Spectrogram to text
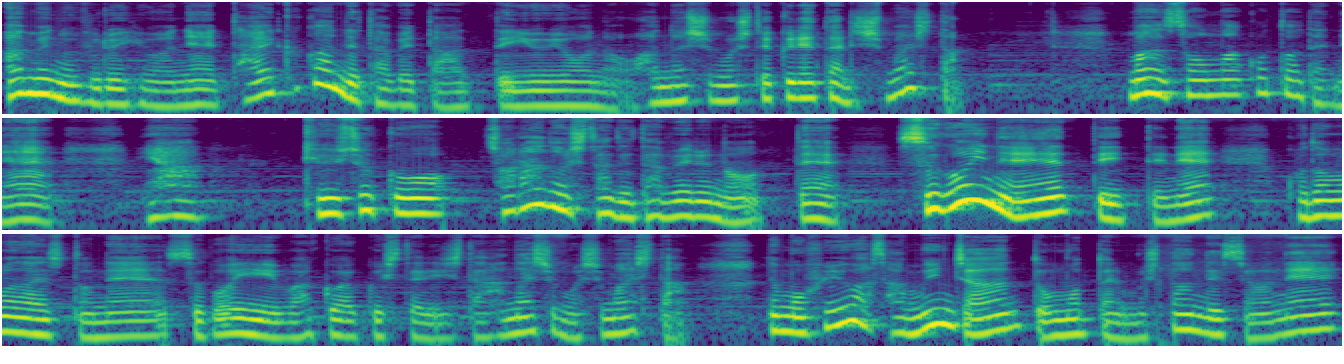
雨の降る日はね体育館で食べたっていうようなお話もしてくれたりしました。まあそんなことでねいや給食を空の下で食べるのってすごいねって言ってね子供たちとねすごいワクワクしたりした話もしました。でも冬は寒いんじゃん？と思ったりもしたんですよね。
